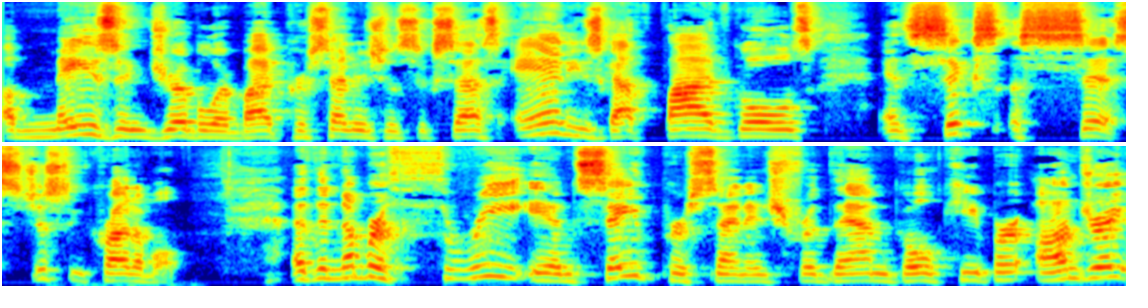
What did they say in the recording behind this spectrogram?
amazing dribbler by percentage of success, and he's got five goals and six assists. Just incredible. And the number three in save percentage for them, goalkeeper Andre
